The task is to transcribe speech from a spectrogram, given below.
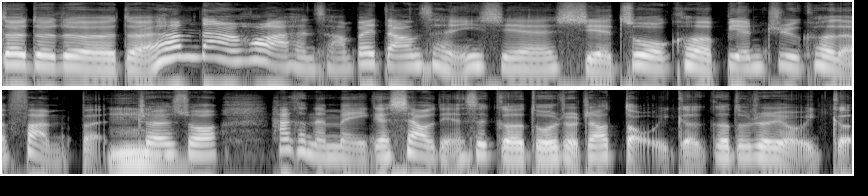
对对对对对，他们当然后来很常被当成一些写作课、编剧课的范本，嗯、就是说他可能每一个笑点是隔多久就要抖一个，隔多久有一个。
